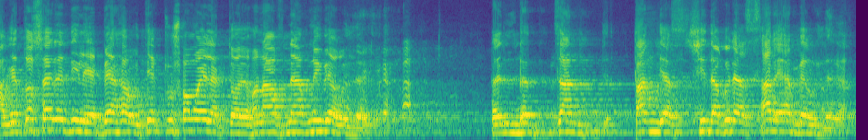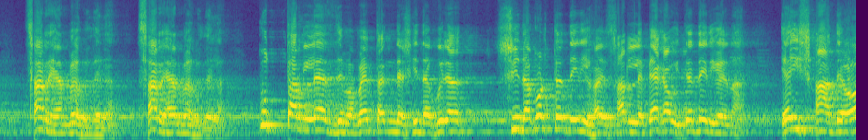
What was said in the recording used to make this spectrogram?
আগে তো ছেড়ে দিলে বেহা হইতে একটু সময় লাগতো, এখন আপনি আপনি বেহা হয়ে যায় টান দিয়া সিধা করে সাড়ে আর বেহ হয়ে দেখা সাড়ে আর বেহ দেখা সাড়ে আর বেহ হয়ে দেখা। কুত্তার লেজ যেভাবে টান দিয়া সিধা করে সিধা করতে দেরি হয়, সারলে বেকা হইতে দেরি হয় না। এই সাদেও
